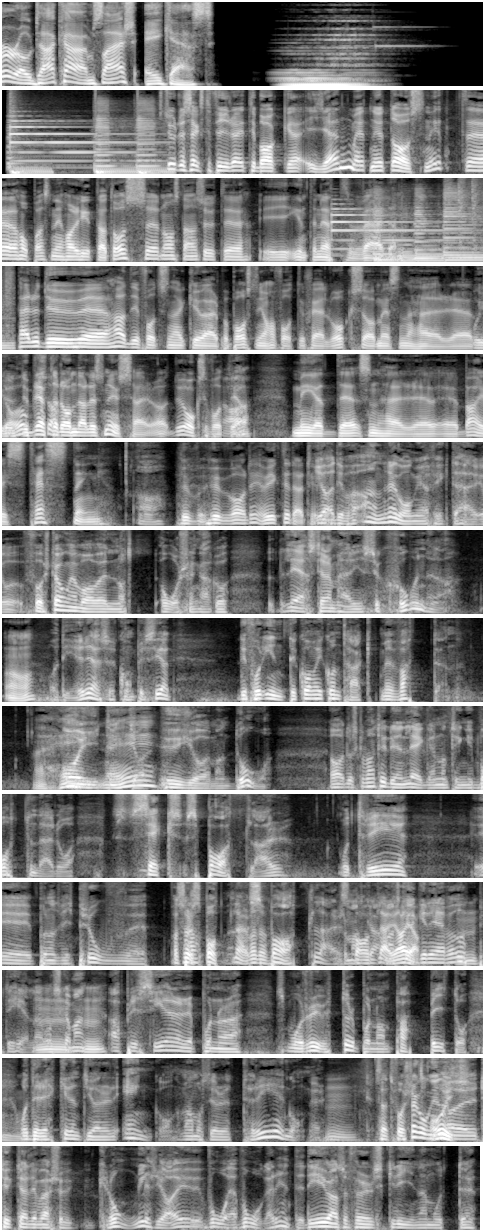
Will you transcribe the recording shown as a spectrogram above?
burrow.com slash ACAST. Studio 64 är tillbaka igen med ett nytt avsnitt. Eh, hoppas ni har hittat oss eh, någonstans ute i internetvärlden. Perre, du eh, hade ju fått sån här kuvert på posten. Jag har fått det själv också med sån här... Och du, jag du också. berättade om det alldeles nyss här. Du har också fått det, Ja. Med sån här bajstestning. Ja. Hur, hur var det? Hur gick det där till? ja, det var andra gången jag fick det här. Och första gången var väl något år sedan kanske. Då läste jag de här instruktionerna. Ja. Och det är rätt så komplicerat. Det får inte komma i kontakt med vatten. Nej, Oj, tänkte jag. nej. Hur gör man då? Ja, då ska man tydligen lägga någonting i botten där då. Sex spatlar och tre eh, på något vis prov... eh, Vad sa du, spotlar? Vadå? Spatlar. Så man ska, Spatlar, man ska ja, ja. gräva upp Mm. det hela. Då ska man applicera det på några små rutor på någon pappbit då. Mm. Och det räcker inte att göra det en gång. Man måste göra det tre gånger. Så att första gången Mm. Jag tyckte jag det var så krångligt. Jag, jag vågade inte. Det är ju alltså för att screena mot eh,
